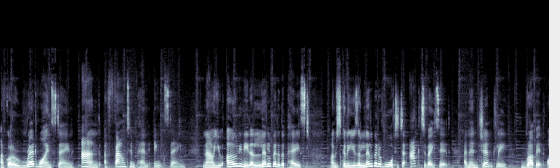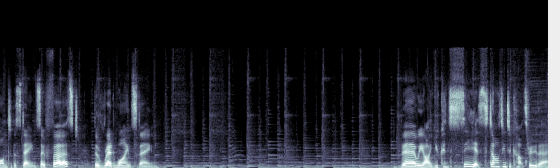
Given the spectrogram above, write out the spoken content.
I've got a red wine stain and a fountain pen ink stain. Now you only need a little bit of the paste. I'm just going to use a little bit of water to activate it and then gently rub it onto the stain. So first, the red wine stain. There we are, you can see it starting to cut through there.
